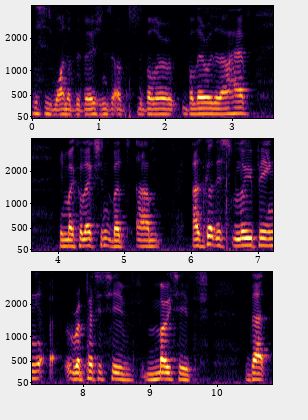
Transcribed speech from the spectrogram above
this is one of the versions of the bolero, bolero that i have in my collection but um, has got this looping repetitive motive that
